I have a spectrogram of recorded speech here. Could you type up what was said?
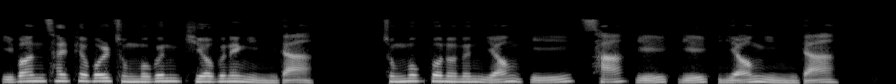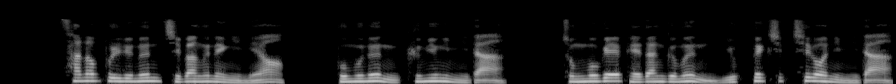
이번 살펴볼 종목은 기업은행입니다. 종목 번호는 0, 2, 4, 1, 1, 0입니다. 산업 분류는 지방은행이며 부문은 금융입니다. 종목의 배당금은 617원입니다.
